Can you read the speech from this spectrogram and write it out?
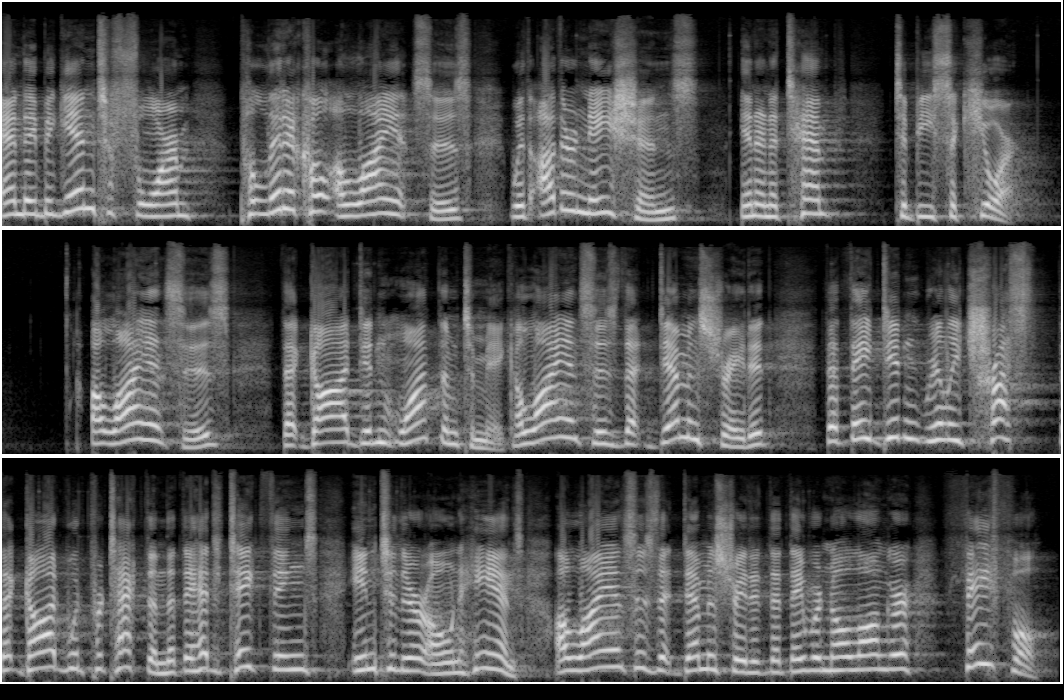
and they began to form political alliances with other nations in an attempt to be secure. Alliances that God didn't want them to make, alliances that demonstrated that they didn't really trust that God would protect them, that they had to take things into their own hands. Alliances that demonstrated that they were no longer faithful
